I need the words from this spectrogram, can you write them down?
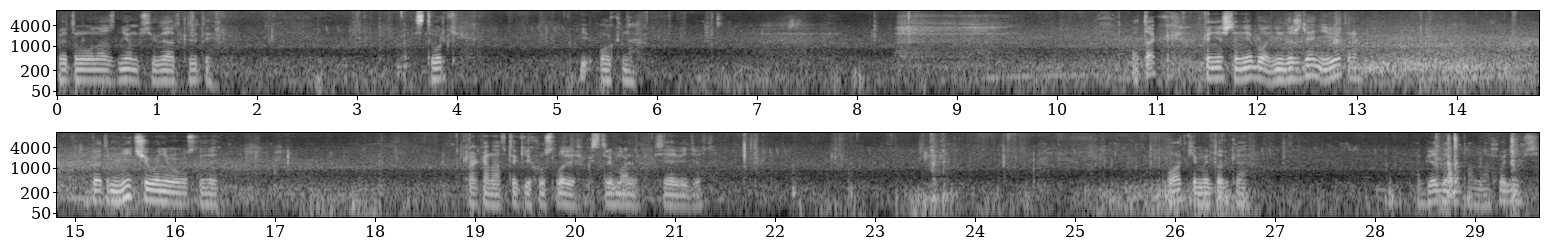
Поэтому у нас днем всегда открыты створки и окна. А так, конечно, не было ни дождя, ни ветра. Поэтому ничего не могу сказать. Как она в таких условиях экстремальных себя ведет. Палатке мы только обедаем, там находимся.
